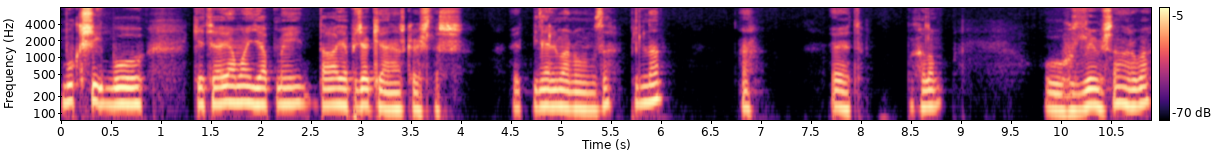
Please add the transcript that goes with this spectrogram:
Bu kişi bu GTA'yı ama yapmayı daha yapacak yani arkadaşlar. Evet binelim arabamıza. Bin lan. Heh. Evet. Bakalım. Oo, hızlıymış lan araba.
